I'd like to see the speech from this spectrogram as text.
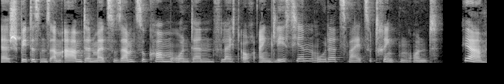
äh, spätestens am Abend dann mal zusammenzukommen und dann vielleicht auch ein Gläschen oder zwei zu trinken. Und ja,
